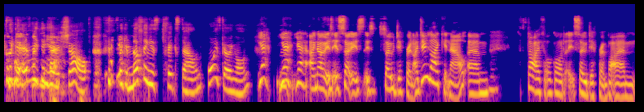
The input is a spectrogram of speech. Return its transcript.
look at everything here is sharp. like if nothing is fixed down. What is going on? Yeah, yeah, yeah. I know. It's, it's so it's it's so different. I do like it now. Um, mm. start I thought, oh god, it's so different, but um,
